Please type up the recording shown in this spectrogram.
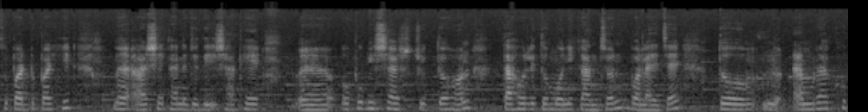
সুপার ডুপার হিট। আর সেখানে যদি সাথে অপু বিশ্বাস যুক্ত হন, তাহলে তো মণিকাঞ্চন বলাই যায়। তো আমরা খুব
